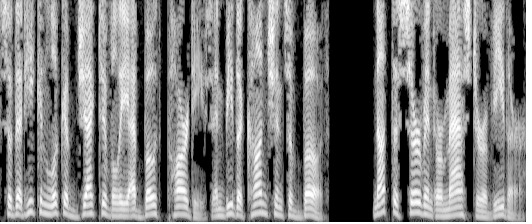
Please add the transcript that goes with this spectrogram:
so that he can look objectively at both parties and be the conscience of both—not the servant or master of either."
